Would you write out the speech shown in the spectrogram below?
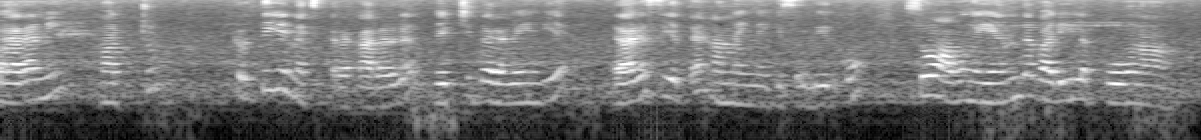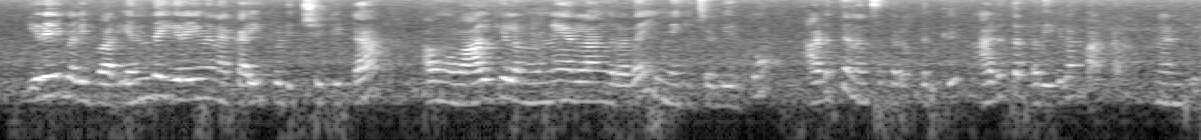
பரணி மற்றும் கிருத்திகை நட்சத்திரக்காரர்கள் வெற்றி பெற வேண்டிய ரகசியத்தை நம்ம இன்னைக்கு சொல்லியிருக்கோம். ஸோ அவங்க எந்த வழியில் போனால் இறை வழிபாடு எந்த இறைவனை கைப்பிடிச்சுக்கிட்டா அவங்க வாழ்க்கையில் முன்னேறலாங்கிறத இன்னைக்கு சொல்லியிருக்கோம். அடுத்த நட்சத்திரத்துக்கு அடுத்த பதிவில் பார்க்கலாம். நன்றி.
